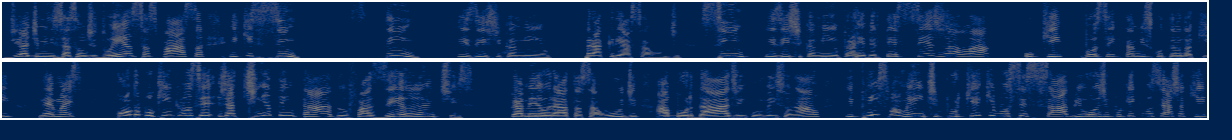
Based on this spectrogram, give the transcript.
de administração de doenças passa, e que sim, sim, existe caminho para criar saúde. Sim, existe caminho para reverter, seja lá o que você que está me escutando aqui, né? Mas conta um pouquinho que você já tinha tentado fazer antes para melhorar a tua saúde, a abordagem convencional e principalmente por que que você sabe hoje, por que que você acha que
